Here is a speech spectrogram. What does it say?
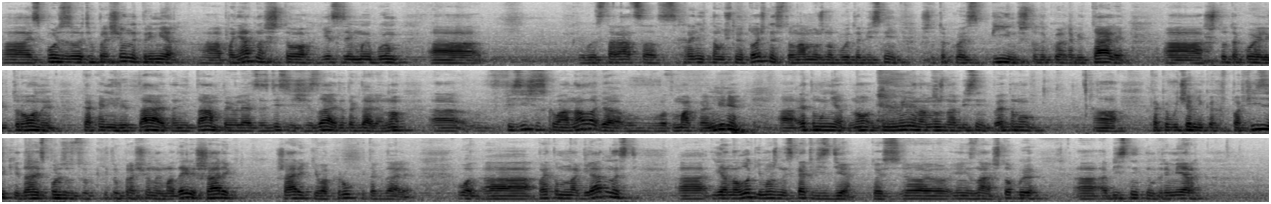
а, использовать упрощенный пример. А, понятно, что если мы будем а, как бы стараться сохранить научную точность, то нам нужно будет объяснить, что такое спин, что такое орбитали, а, что такое электроны, как они летают, они там появляются, здесь исчезают и так далее. Но а, физического аналога вот, в макромире а, этому нет. Но тем не менее нам нужно объяснить. Поэтому, как и в учебниках по физике, да, используются какие-то упрощенные модели, шарик, шарики вокруг и так далее. Вот, поэтому наглядность и аналогии можно искать везде. То есть, э, я не знаю, чтобы а, объяснить, например,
